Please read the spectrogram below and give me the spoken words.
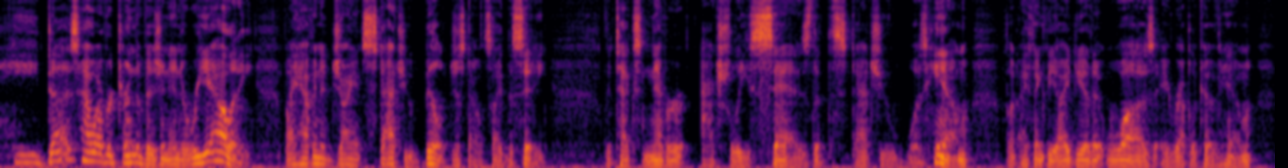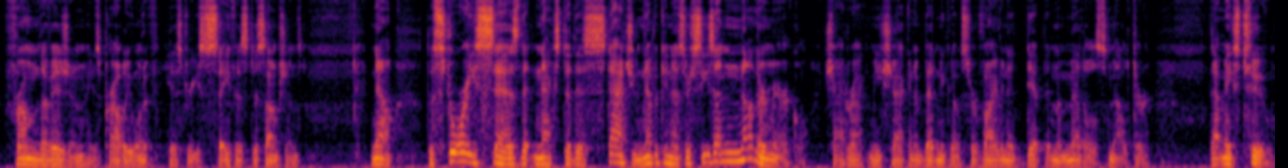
He does, however, turn the vision into reality by having a giant statue built just outside the city. The text never actually says that the statue was him, but I think the idea that it was a replica of him from the vision is probably one of history's safest assumptions. Now, the story says that next to this statue, Nebuchadnezzar sees another miracle Shadrach, Meshach, and Abednego surviving a dip in the metal smelter. That makes two.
